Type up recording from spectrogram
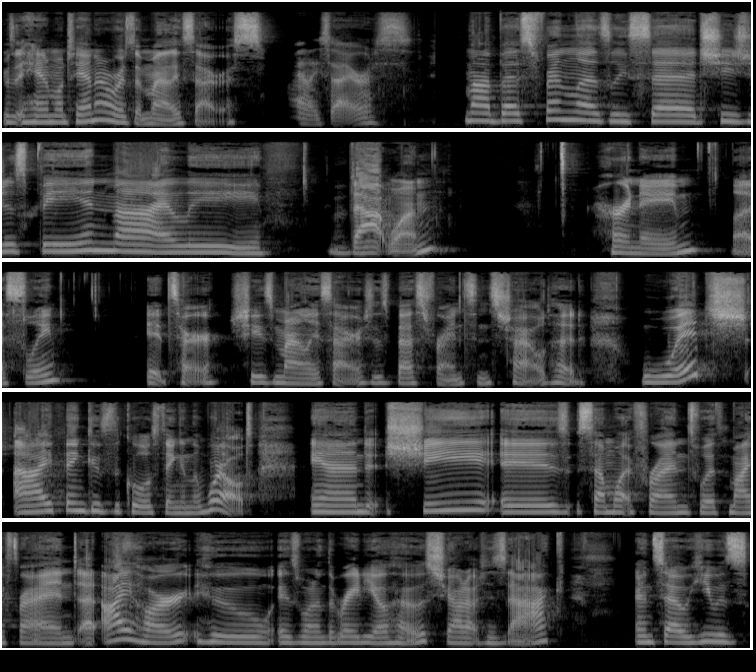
Is it Hannah Montana or is it Miley Cyrus? Miley Cyrus. My best friend Leslie said she's just being Miley. That one. Her name, Leslie. It's her. She's Miley Cyrus's best friend since childhood, which I think is the coolest thing in the world. And she is somewhat friends with my friend at iHeart, who is one of the radio hosts. Shout out to Zach. And so he was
